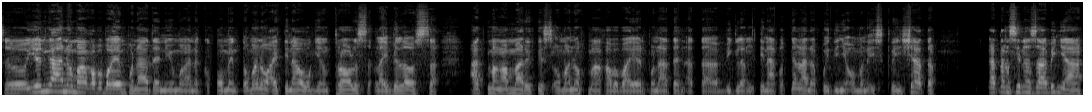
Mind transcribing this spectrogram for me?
So, yun nga ano mga kababayan po natin, yung mga nagko-comment o mano ay tinawag yung trolls, libelous, at mga marites o mano mga kababayan po natin at uh, biglang tinakot niya nga na pwede niya o mano screenshot. At ang sinasabi niya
